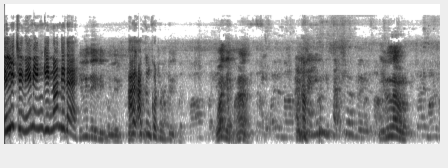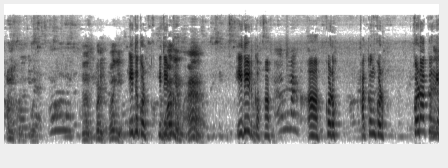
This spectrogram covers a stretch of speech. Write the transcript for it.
ಎಲ್ಲಿ ಚಿನ್ನಿ ನಿಂಗೆ ಇನ್ನೊಂದಿದೆ. ಅಕ್ಕಂಗೆ ಕೊಟ್ಬಿಡು. ಇಲ್ಲ ಅವರು. ಇದು ಕೊಡು. ಇದು ಇದು ಇಡ್ಕೋ ಹಾ. ಆ ಕೊಡು. ಅಕ್ಕಂಗೆ ಕೊಡು. ಕೊಡು ಅಕ್ಕಂಗೆ.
